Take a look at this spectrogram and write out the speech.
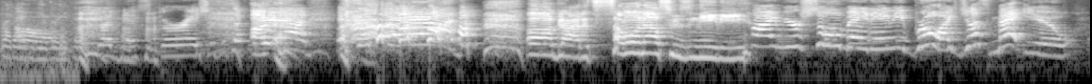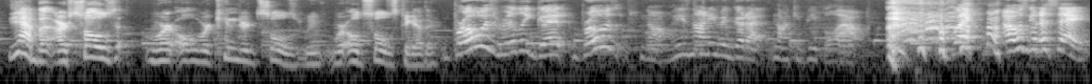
But I've Oh, never goodness gracious. It's a fan! It's a fan! Oh god, it's someone else who's needy. I'm your soulmate, Amy. Bro, I just met you. Yeah, but our souls we're old, we're kindred souls. We, we're old souls together. Bro is really good. Bro is. No, he's not even good at knocking people out. But I was gonna say,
